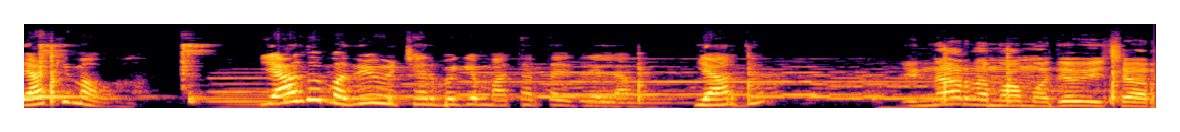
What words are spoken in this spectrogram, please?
ಯಾಕೆ ಮಾವ? ಯಾರ್ದು ಮದುವೆ ವಿಚಾರ ಬಗ್ಗೆ ಮಾತಾಡ್ತಾ ಇದ್ರಲ್ಲ? ಯಾರ್ದು? ಇನ್ನಾರ್ದಮ್ಮ ಮದುವೆ ವಿಚಾರ?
